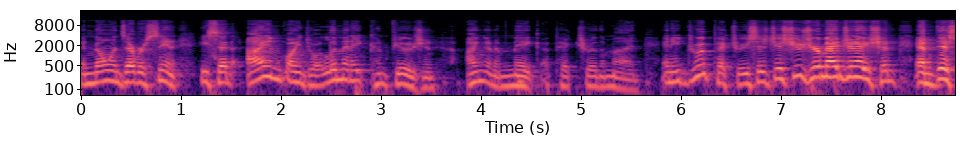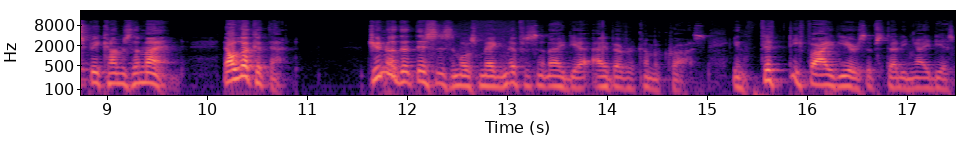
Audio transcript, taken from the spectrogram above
And no one's ever seen it. He said, I am going to eliminate confusion. I'm going to make a picture of the mind. And he drew a picture. He says, just use your imagination and this becomes the mind. Now look at that. Do you know that this is the most magnificent idea I've ever come across? in 55 years of studying ideas.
